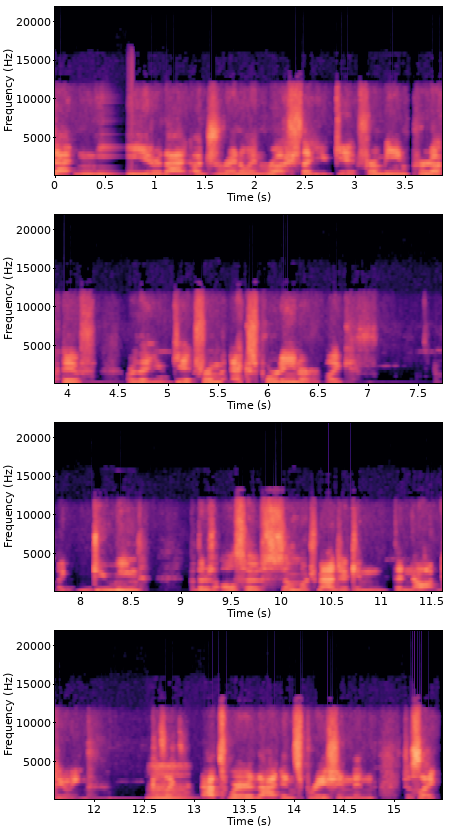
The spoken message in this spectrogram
that need or that adrenaline rush that you get from being productive or that you get from exporting or like like doing. But there's also so much magic in the not doing because mm. like that's where that inspiration and just like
